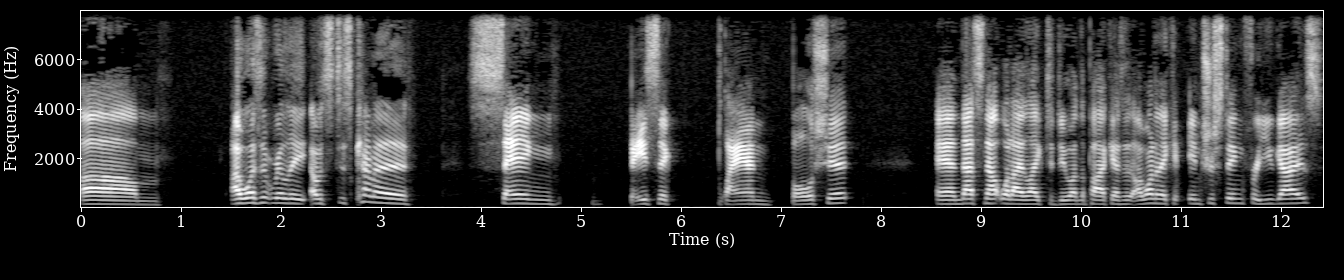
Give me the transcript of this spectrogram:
Um, I wasn't really. I was just kind of saying basic, bland bullshit, and that's not what I like to do on the podcast. I want to make it interesting for you guys.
